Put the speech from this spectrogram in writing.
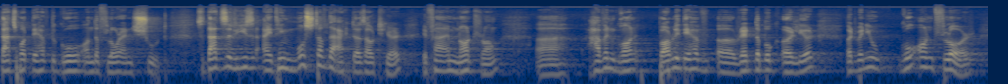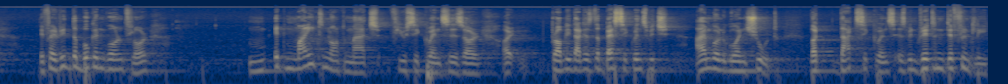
that's what they have to go on the floor and shoot. So that's the reason I think most of the actors out here, if I am not wrong, uh, haven't gone. Probably they have uh, read the book earlier, but when you go on floor, if I read the book and go on floor, it might not match few sequences or, or probably that is the best sequence which I'm going to go and shoot. But that sequence has been written differently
